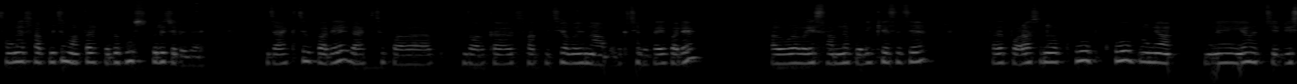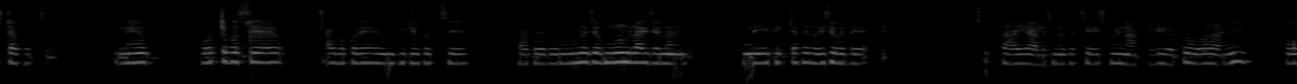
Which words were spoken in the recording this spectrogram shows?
সঙ্গে সব কিছু মাথার পরে হুস করে চলে যায়। যা কিছু করে, যা কিছু করা দরকার সব কিছু আমি না বলে ছেলেটাই করে। আর ওরা ওই সামনে পরীক্ষা এসেছে। তাদের পড়াশোনা খুব খুব মানে মানে ইয়ে হচ্ছে ডিস্টার্ব হচ্ছে। মানে পড়তে বসে একবার করে ভিডিও করছে। তারপরে মনে যে মন লাগছে না। মানে এই দিকটাতে রয়েছে বলে। তাই আলোচনা করছে, এই সময় না করলে হতো আর আমি, ও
